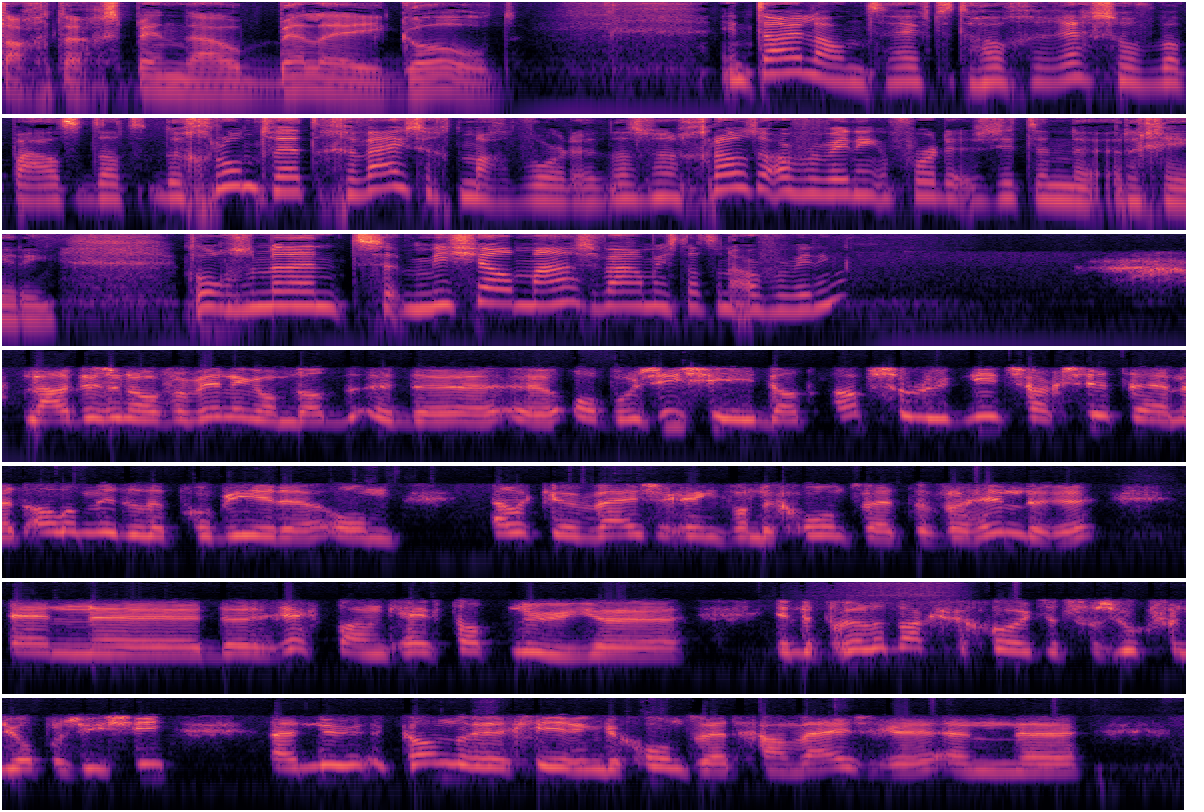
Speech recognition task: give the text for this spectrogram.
1983. Spendau Ballet Gold. In Thailand heeft het Hoge Rechtshof bepaald dat de grondwet gewijzigd mag worden. Dat is een grote overwinning voor de zittende regering. Correspondent Michel Maas, waarom is dat een overwinning? Nou, het is een overwinning omdat de uh, oppositie dat absoluut niet zag zitten... en met alle middelen probeerde om elke wijziging van de grondwet te verhinderen. En uh, de rechtbank heeft dat nu uh, in de prullenbak gegooid, het verzoek van die oppositie. En nu kan de regering de grondwet gaan wijzigen en...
